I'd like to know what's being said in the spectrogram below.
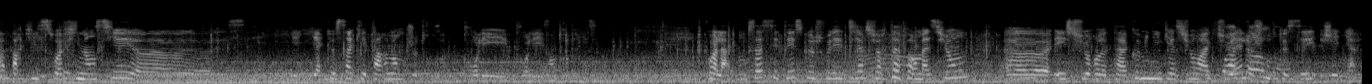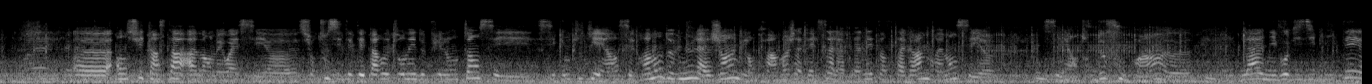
à part qu'il soit financier, il n'y a que ça qui est parlant, je trouve, pour les, pour les entreprises. Voilà, donc ça c'était ce que je voulais dire sur ta formation et sur ta communication actuelle. Je trouve que c'est génial. Euh, ensuite, Insta, ah non, mais ouais, c'est euh, surtout si t'étais pas retourné depuis longtemps, c'est compliqué. Hein. C'est vraiment devenu la jungle. Enfin, moi j'appelle ça la planète Instagram. Vraiment, c'est euh, un truc de fou. Hein. là, niveau visibilité,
